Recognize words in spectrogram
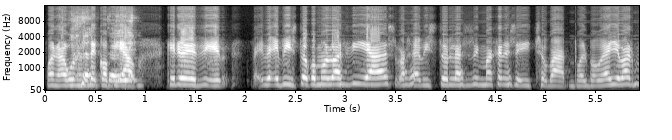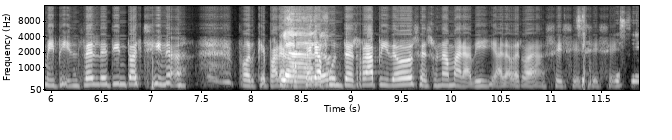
Bueno, algunos te he copiado. Quiero decir, he visto cómo lo hacías, o sea, he visto las imágenes y he dicho, va, pues me voy a llevar mi pincel de tinta china, porque para hacer apuntes rápidos es una maravilla, la verdad. Sí, sí, sí, sí. sí,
